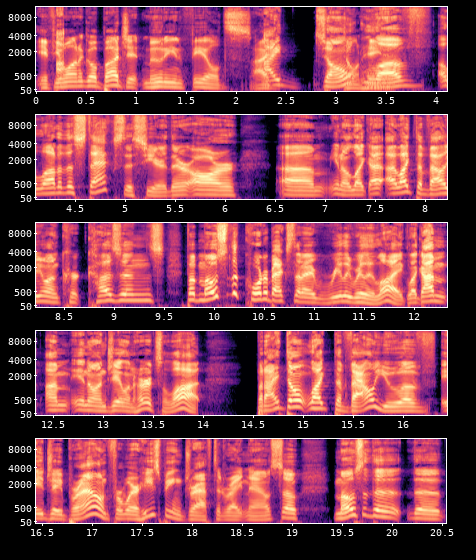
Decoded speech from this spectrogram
if you want to go budget, Mooney and Fields, I, I, don't, don't hate love a lot of the stacks this year. There are. Um, you know, like I, I like the value on Kirk Cousins, but most of the quarterbacks that I really, really like, like I'm, I'm in on Jalen Hurts a lot, but I don't like the value of AJ Brown for where he's being drafted right now. So most of the the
